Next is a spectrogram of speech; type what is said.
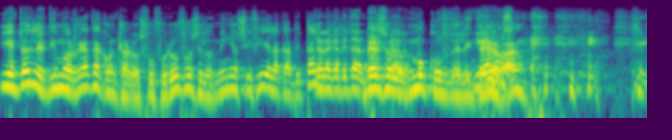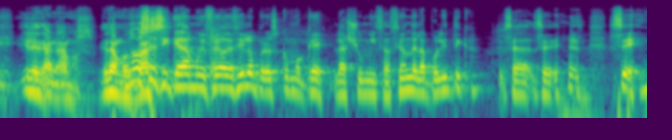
y entonces les dimos reata contra los fufurufos y los niños fifi de la capital, de la capital versus los mucos del interior, y les ganamos, éramos No sé si queda muy feo decirlo, pero es como que la shumización de la política, o sea, se,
